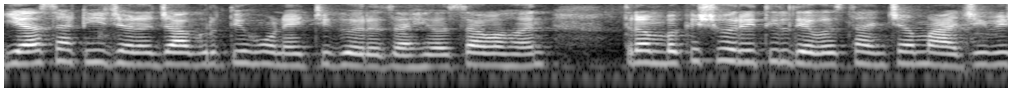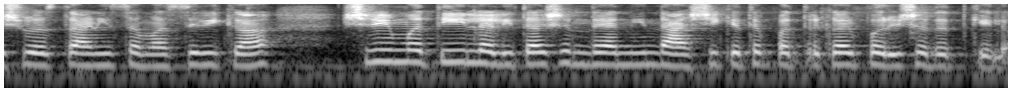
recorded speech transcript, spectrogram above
यासाठी जनजागृती होण्याची गरज आहे असं आवाहन त्र्यंबकेश्वर येथील देवस्थानच्या माजी विश्वस्त आणि समाजसेविका श्रीमती ललिता शिंदे यांनी नाशिक येथे पत्रकार परिषदेत केलं.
